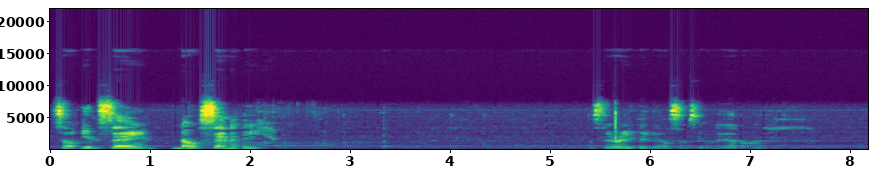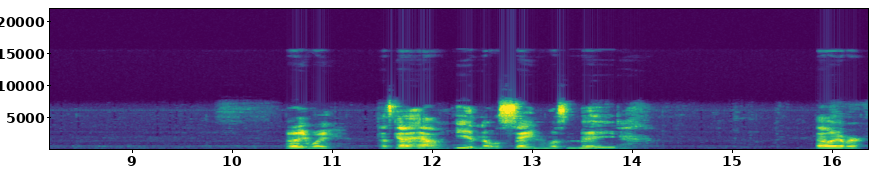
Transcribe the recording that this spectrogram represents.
So insane, no sanity. Is there anything else I was going to add on? Anyway, that's kind of how Ian Noah Sane was made. However,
